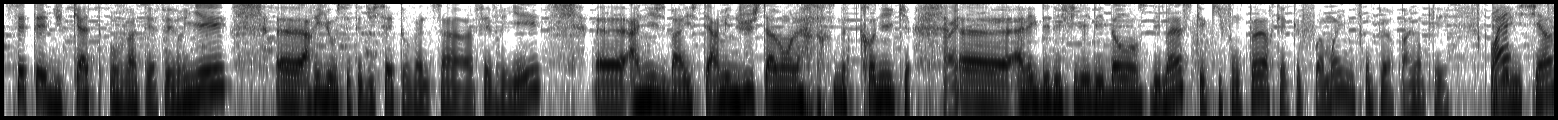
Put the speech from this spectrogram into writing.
C'était du 4 au 21 février. Euh, à Rio, c'était du 7 au 25 février. Euh, à Nice, ben, il se termine juste avant la- notre chronique, Ouais. euh, avec des défilés, des danses, des masques qui font peur quelquefois. Moi, ils me font peur. Par exemple, les, les Ouais. Vénitiens.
